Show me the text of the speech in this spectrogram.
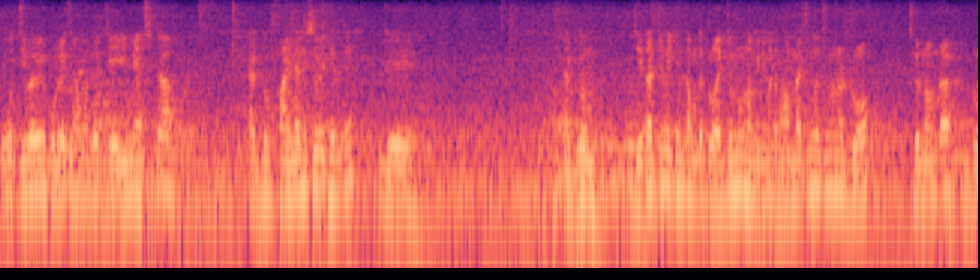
কোচ যেভাবে বলেছে আমাদের যে এই ম্যাচটা একদম ফাইনাল হিসেবে খেলতে যে একদম জেতার জন্যই খেলতে আমাদের ড্রয়ের জন্য নামিনি মানে ভাবনা চিন্তা ছিল না ড্র সেজন্য আমরা ড্র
